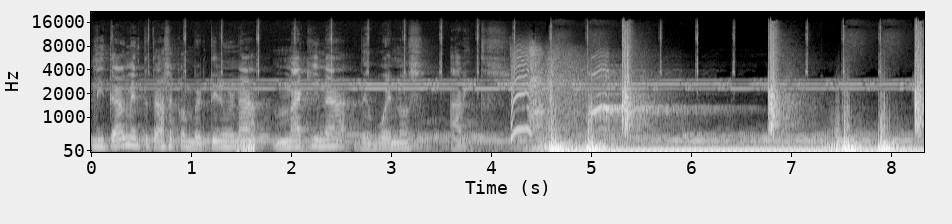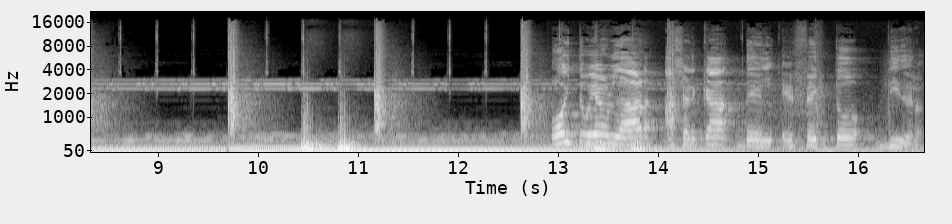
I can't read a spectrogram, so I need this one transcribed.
literalmente te vas a convertir en una máquina de buenos hábitos. Hoy te voy a hablar acerca del efecto Diderot.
